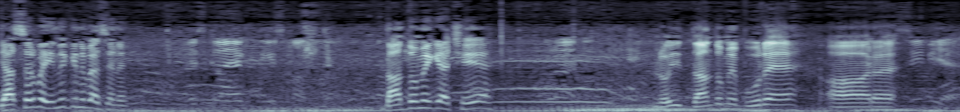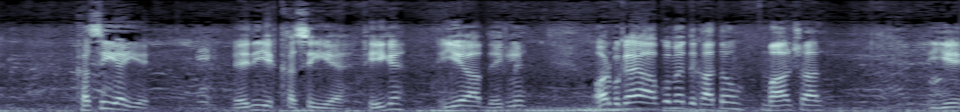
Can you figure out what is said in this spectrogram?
यासर भाई ने कितने पैसे ने इसका एक तीस मांगते हैं दांतों में क्या छह है लो जी दांतों में पूरा है और अस्सी भी है खसी है ये ले जी ये खसी है ठीक है ये आप देख लें और बकाया आपको मैं दिखाता हूँ माल शाल ये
